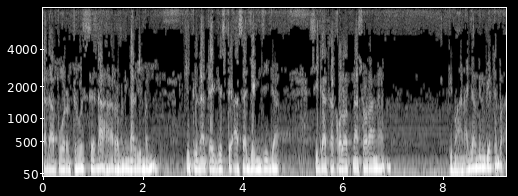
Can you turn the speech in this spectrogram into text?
ke dapur terus dahar meninggal iman gitu asa jeung jiga. Siga ka kolotna sorangan. Gimana jamin teh tebak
